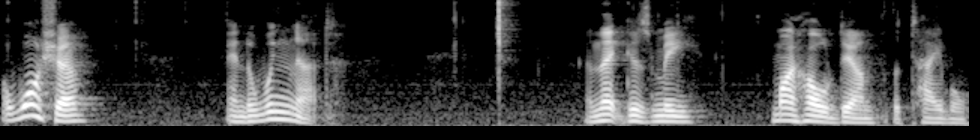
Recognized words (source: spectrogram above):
a washer and a wing nut. And that gives me my hold down for the table.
